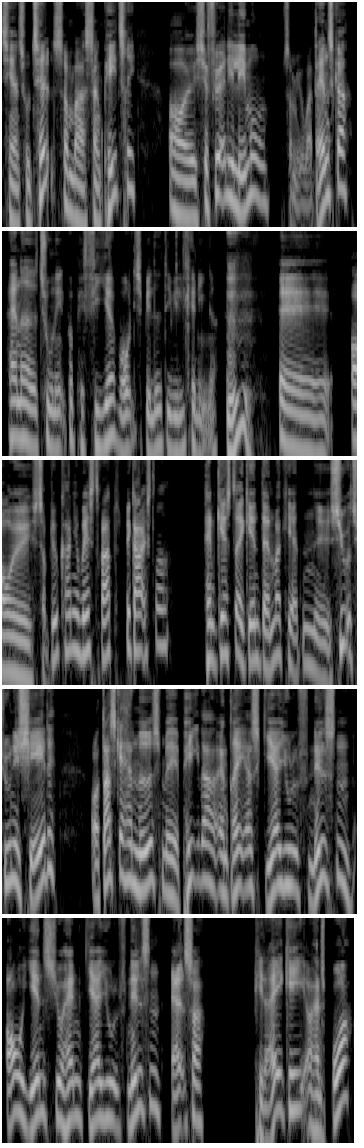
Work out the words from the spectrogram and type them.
til hans hotel, som var St. Petri, og øh, chaufføren i limoen, som jo var dansker, han havde tunet ind på P4, hvor de spillede De Vilde Kaniner. Mm. Øh, og øh, så blev Kanye West ret begejstret. Han gæster igen Danmark her den øh, 27. 6. Og der skal han mødes med Peter Andreas Gjerjulf Nielsen og Jens Johan Gjerjulf Nielsen, altså Peter A.G. og hans bror,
